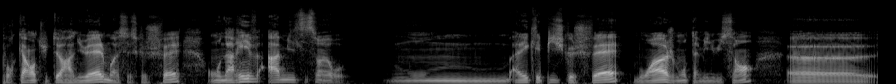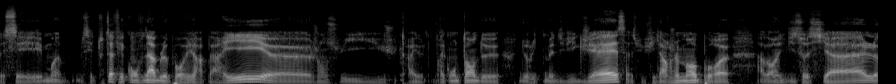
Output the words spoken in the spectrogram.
pour 48 heures annuelles, moi c'est ce que je fais, on arrive à 1600 euros avec les piges que je fais, moi, je monte à 1800. Euh, c'est tout à fait convenable pour vivre à Paris. Euh, j'en suis, je suis très, content de, du rythme de vie que j'ai. Ça suffit largement pour euh, avoir une vie sociale,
